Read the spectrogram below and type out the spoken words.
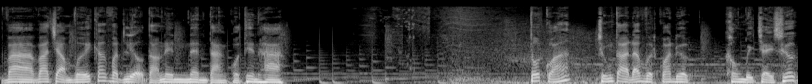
và va chạm với các vật liệu tạo nên nền tảng của thiên hà. Tốt quá, chúng ta đã vượt qua được, không bị chảy xước,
